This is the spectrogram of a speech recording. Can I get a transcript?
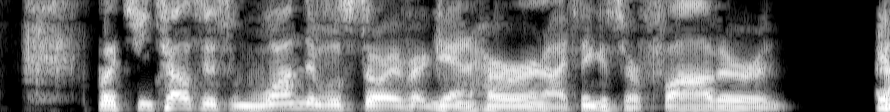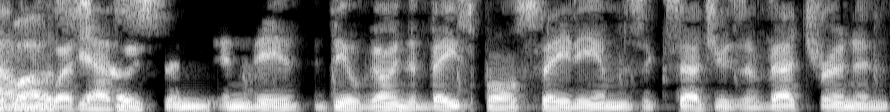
but she tells this wonderful story of again her and I think it's her father and it out was, on the West yes. Coast and, and the deal going to baseball stadiums, etc. She's a veteran and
